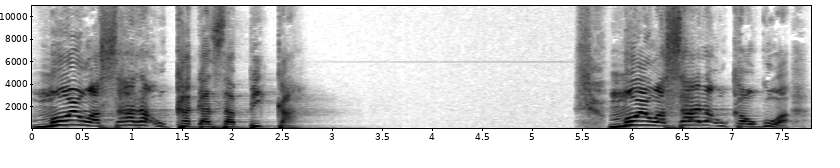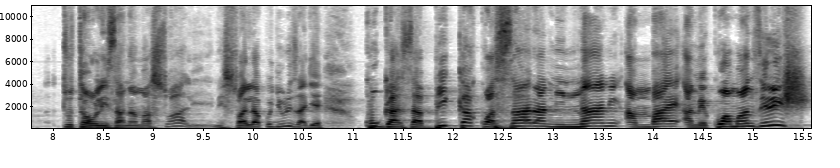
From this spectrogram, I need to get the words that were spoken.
Moyo wa Sara ukagazabika, moyo wa Sara ukaugua tutaulizana maswali. Ni swali la kujiuliza je kugazabika kwa sara ni nani ambaye amekuwa mwanzilishi?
